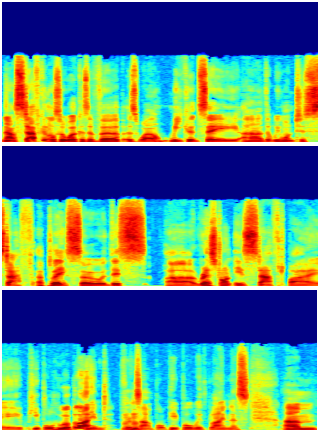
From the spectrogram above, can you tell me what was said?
Now, staff can also work as a verb as well. We could say uh, that we want to staff a place. So this uh, restaurant is staffed by people who are blind, for example, people with blindness. Um,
